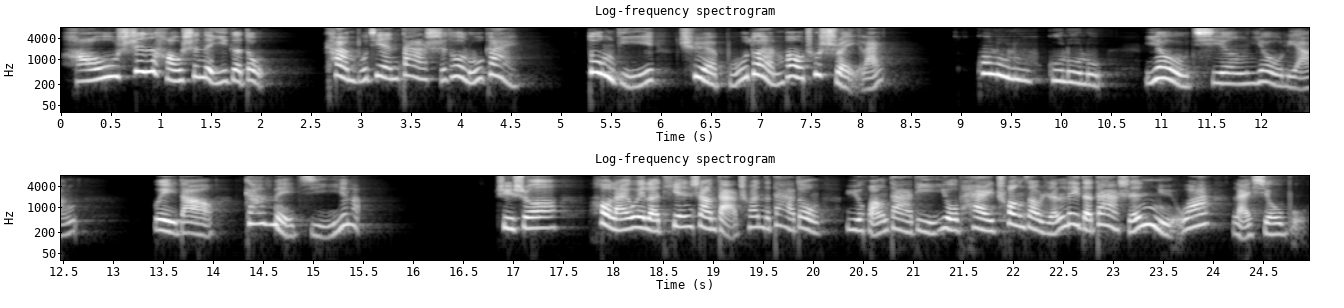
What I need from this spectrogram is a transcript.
好深好深的一个洞，看不见大石头炉盖，洞底却不断冒出水来，咕噜噜，咕噜噜，又清又凉，味道。甘美极了。据说后来为了天上打穿的大洞，玉皇大帝又派创造人类的大神女娲来修补。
